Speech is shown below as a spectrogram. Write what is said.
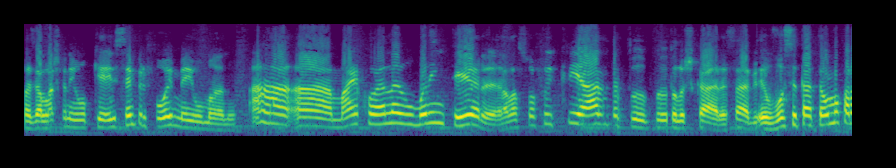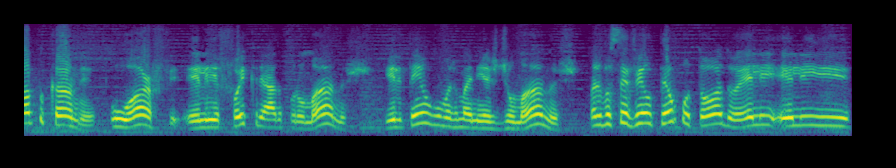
fazia lógica nenhuma, porque ele sempre foi meio humano. A, a Michael, ela é humana inteira, ela só foi criada por, por pelos caras, sabe? Eu vou citar até uma parada do Kanye. O Worf, ele foi criado por humanos e ele tem algumas manias de humanos, mas você vê o tempo todo ele, ele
